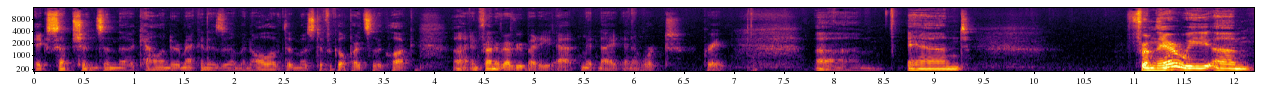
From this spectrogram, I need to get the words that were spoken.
exceptions in the calendar mechanism and all of the most difficult parts of the clock uh, in front of everybody at midnight, and it worked great. Um, and from there, we um,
